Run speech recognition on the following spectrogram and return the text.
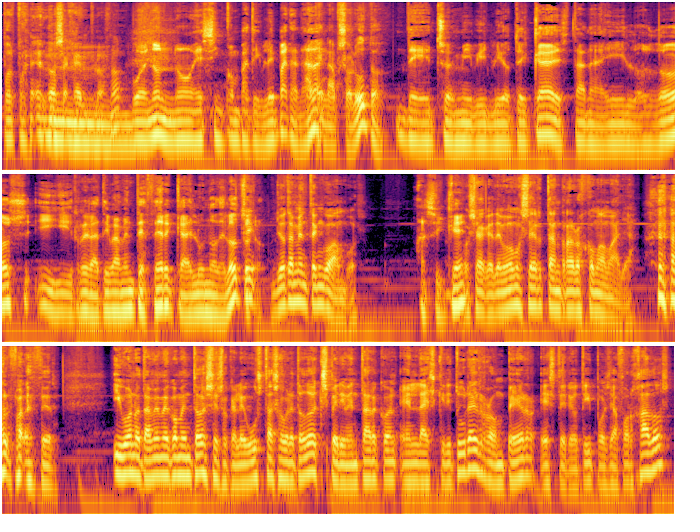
Por poner dos mm, ejemplos, ¿no? Bueno, no es incompatible para nada. En absoluto. De hecho, en mi biblioteca están ahí los dos y relativamente cerca el uno del otro. yo también tengo ambos. Así que. O sea que debemos ser tan raros como Amaya, al parecer. Y bueno, también me comentó es eso, que le gusta sobre todo experimentar con, en la escritura y romper estereotipos ya forjados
